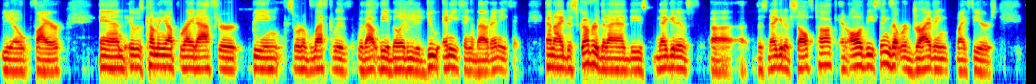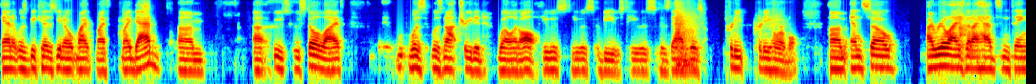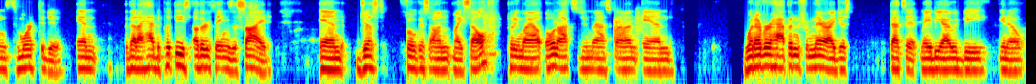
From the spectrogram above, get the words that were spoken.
you know fire, and it was coming up right after being sort of left with without the ability to do anything about anything. And I discovered that I had these negative uh, this negative self talk and all of these things that were driving my fears and it was because you know my my my dad um, uh, who's who's still alive was was not treated well at all. He was he was abused. He was his dad was pretty pretty horrible. Um, and so i realized that i had some things some work to do and that i had to put these other things aside and just focus on myself putting my own oxygen mask on and whatever happened from there i just that's it. Maybe I would be, you know,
